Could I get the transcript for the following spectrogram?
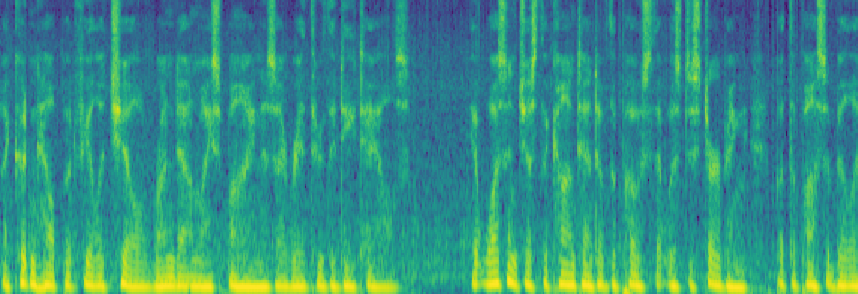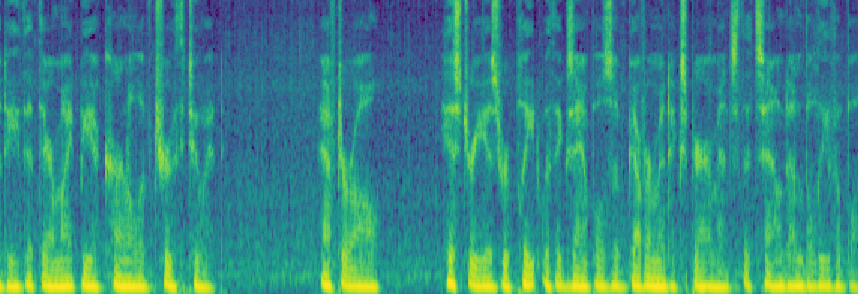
I couldn't help but feel a chill run down my spine as I read through the details. It wasn't just the content of the post that was disturbing, but the possibility that there might be a kernel of truth to it. After all, history is replete with examples of government experiments that sound unbelievable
